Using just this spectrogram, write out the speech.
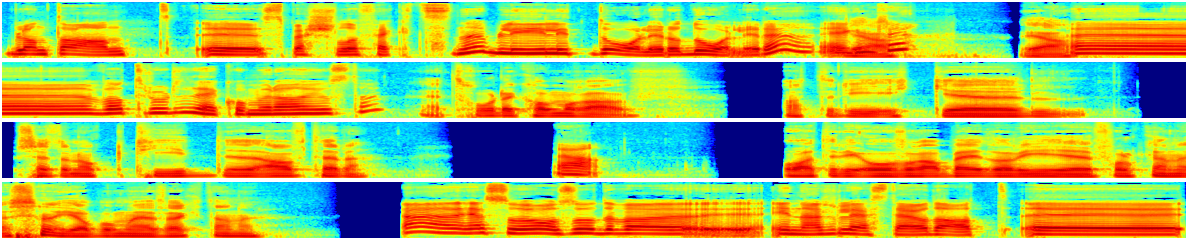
blant annet eh, special effectsene blir litt dårligere og dårligere, egentlig. Ja, Eh, hva tror du det kommer av, Jostein? jeg tror det kommer av at de ikke setter nok tid eh, av til det. Ja. Og at de overarbeider de eh, folkene som jobber med effektene. Ja, jeg så også, det var Inne her så leste jeg jo da at eh,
